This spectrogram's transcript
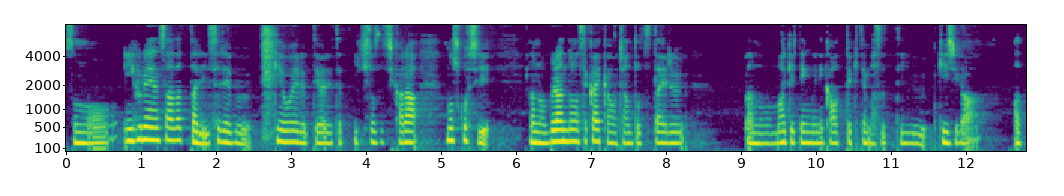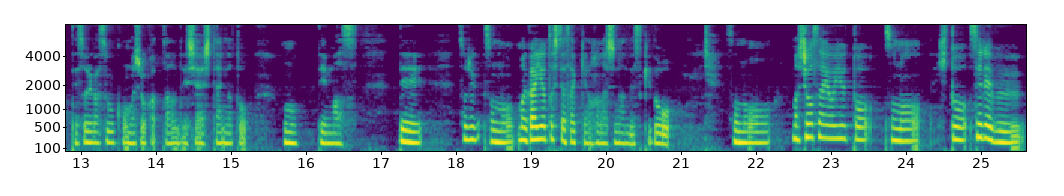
その、インフルエンサーだったり、セレブ、KOL って言われた人たちから、もう少し、あの、ブランドの世界観をちゃんと伝えるあの、マーケティングに変わってきてますっていう記事があって、それがすごく面白かったのでシェアしたいなと思ってます。で、それ、その、まあ、概要としてはさっきの話なんですけど、その、まあ、詳細を言うと、その、人、セレブ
